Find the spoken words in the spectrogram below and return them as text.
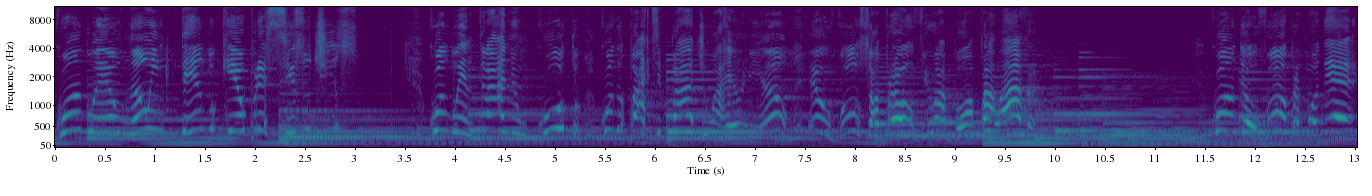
Quando eu não entendo que eu preciso disso quando entrar em um culto, quando participar de uma reunião, eu vou só para ouvir uma boa palavra. Quando eu vou para poder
